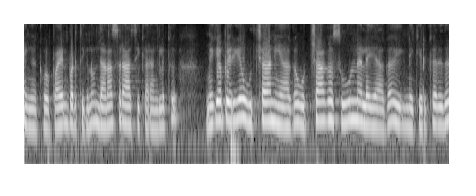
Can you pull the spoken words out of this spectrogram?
நீங்கள் பயன்படுத்திக்கணும். தனுசு ராசிக்காரங்களுக்கு மிகப்பெரிய உச்சாணியாக உற்சாக சூழ்நிலையாக இன்றைக்கி இருக்கிறது.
